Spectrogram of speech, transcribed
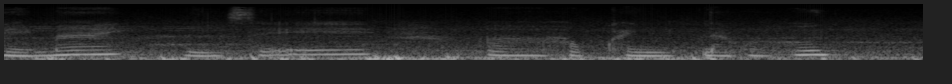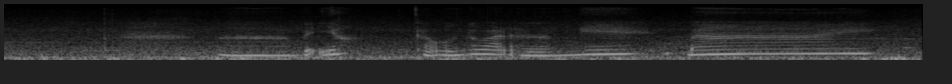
ngày mai mình sẽ uh, học hành đàng hoàng hơn. À, vậy nhé cảm ơn các bạn đã lắng nghe. Bye!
